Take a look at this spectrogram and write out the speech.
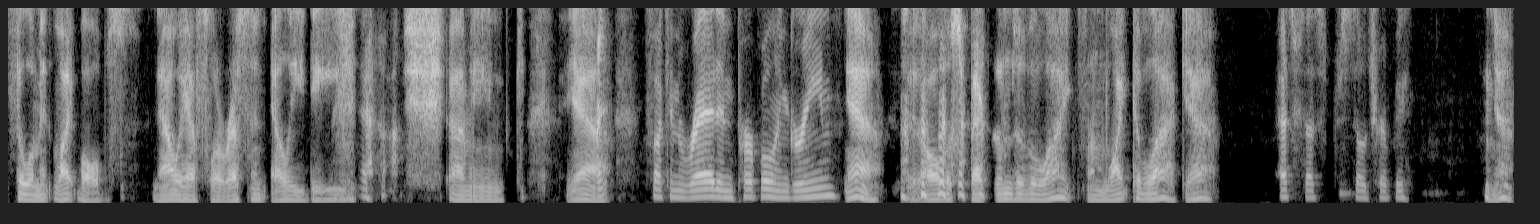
filament light bulbs now we have fluorescent led Yeah. i mean yeah Right. Fucking red and purple and green. yeah all the spectrums of the light from white to black yeah That's that's still trippy. yeah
